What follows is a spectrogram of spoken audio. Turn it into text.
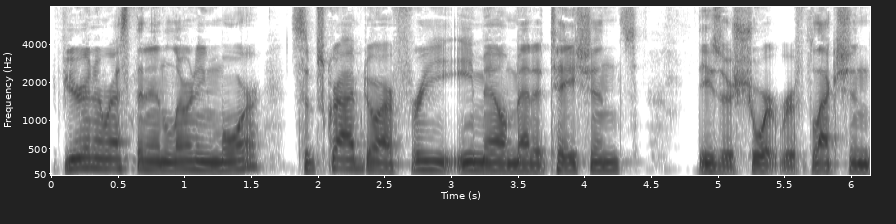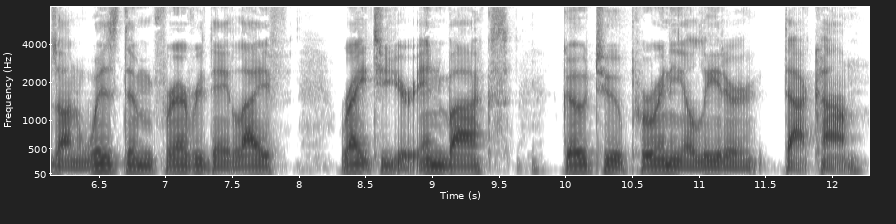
If you're interested in learning more, subscribe to our free email meditations. These are short reflections on wisdom for everyday life right to your inbox. Go to perennialleader.com.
